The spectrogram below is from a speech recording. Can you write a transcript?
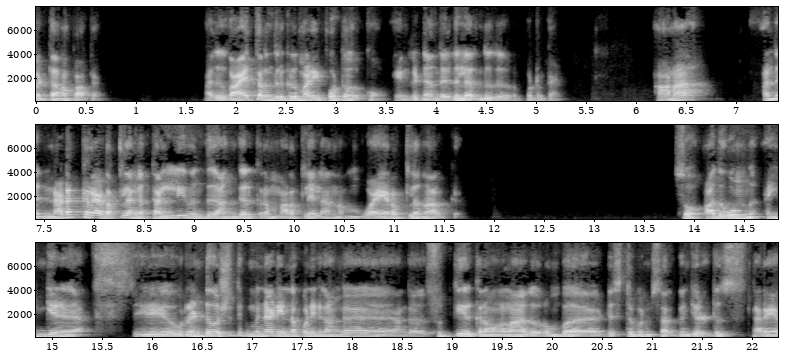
பட் ஆனால் பார்த்தேன். அது வாயை திறந்திருக்கிற மாதிரி போட்டோ இருக்கும். எங்கிட்ட அந்த இதுல இருந்தது போட்டிருக்கேன். ஆனா அந்த நடக்கிற இடத்துல அங்க தள்ளி வந்து அங்க இருக்கிற மரத்துல எல்லாம் நம் உயரத்துல தான் இருக்கு. ஸோ அது ஒண்ணு. இங்க ஒரு ரெண்டு வருஷத்துக்கு முன்னாடி என்ன பண்ணிருக்காங்க? அங்க சுத்தி இருக்கிறவங்க எல்லாம் அது ரொம்ப டிஸ்டர்பன்ஸா இருக்குன்னு சொல்லிட்டு நிறைய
